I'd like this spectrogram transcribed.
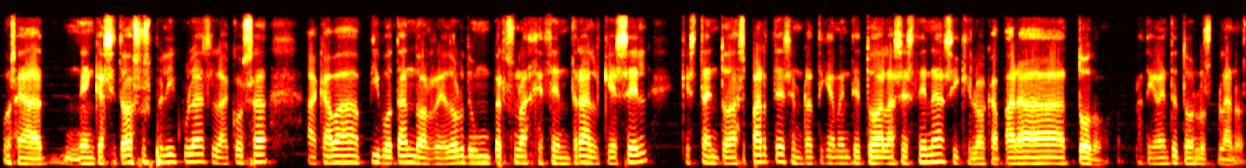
O sea, en casi todas sus películas la cosa acaba pivotando alrededor de un personaje central que es él, que está en todas partes, en prácticamente todas las escenas y que lo acapara todo, prácticamente todos los planos.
